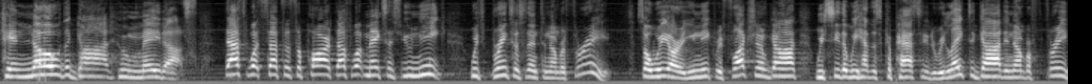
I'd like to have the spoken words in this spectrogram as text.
can know the God who made us. That's what sets us apart. That's what makes us unique, which brings us then to number three. So we are a unique reflection of God. We see that we have this capacity to relate to God. And number three,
